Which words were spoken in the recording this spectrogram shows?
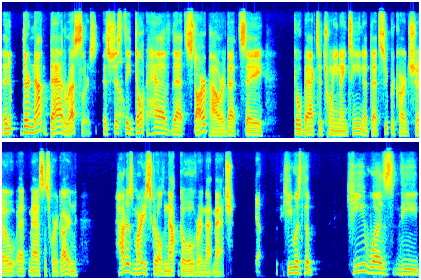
and Yep. they're not bad wrestlers it's just No. they don't have that star power that say go back to 2019 at that supercard show at madison square garden how does marty scurll not go over in that match Yeah. he was the he was the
